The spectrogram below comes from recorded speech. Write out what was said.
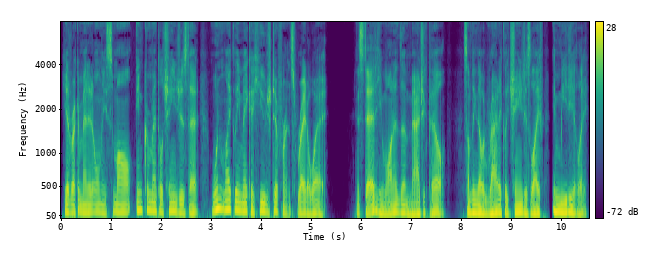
He had recommended only small, incremental changes that wouldn't likely make a huge difference right away. Instead, he wanted the magic pill, something that would radically change his life immediately.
